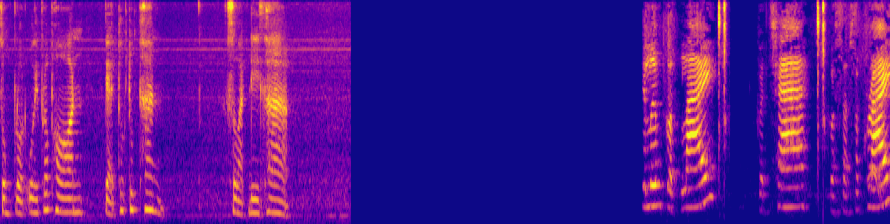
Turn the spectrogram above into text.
ทรงโปรดอวยพระพรแก่ทุกๆทท่าน สวัสดีค่ะอย่าลืมกดไลค์ กดแชร์ กด Subscribe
